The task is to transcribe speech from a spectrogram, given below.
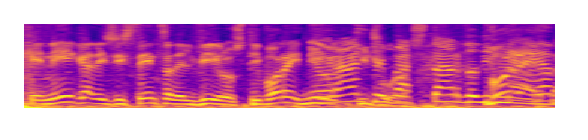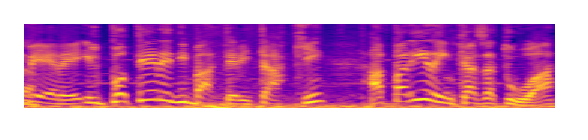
che nega l'esistenza del virus, ti vorrei dire. Ignorante ti bastardo di Vorrei merda. avere il potere di battere i tacchi, apparire in casa tua,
